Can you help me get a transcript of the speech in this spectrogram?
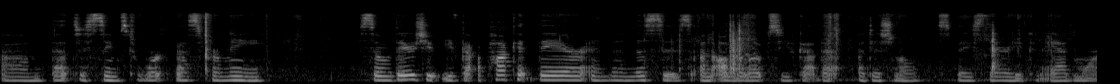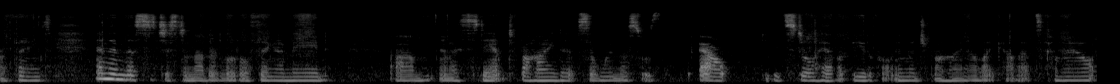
um, that just seems to work best for me. So there's you, you've got a pocket there, and then this is an envelope, so you've got that additional space there. You can add more things. And then this is just another little thing I made, um, and I stamped behind it, so when this was out, you'd still have a beautiful image behind. I like how that's come out.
